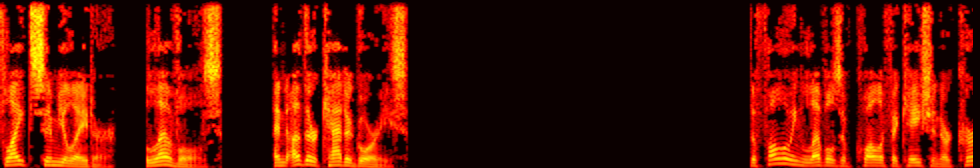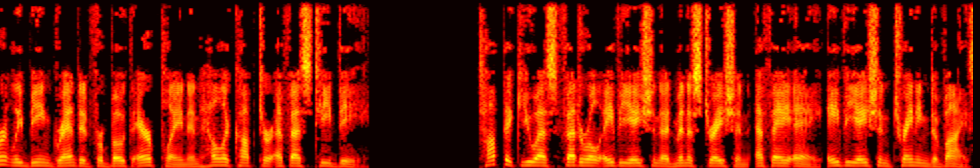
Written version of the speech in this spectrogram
Flight simulator levels and other categories. The following levels of qualification are currently being granted for both airplane and helicopter FSTD. Topic U.S. Federal Aviation Administration FAA Aviation Training Device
